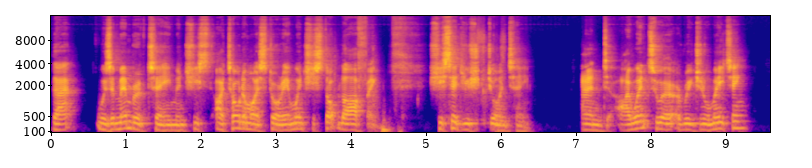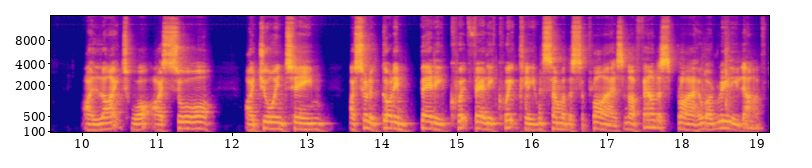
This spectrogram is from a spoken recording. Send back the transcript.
that was a member of team, and she I told her my story. And when she stopped laughing, she said, You should join team. And I went to a, a regional meeting. I liked what I saw. I joined team. I sort of got embedded quick, fairly quickly with some of the suppliers, and I found a supplier who I really loved,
